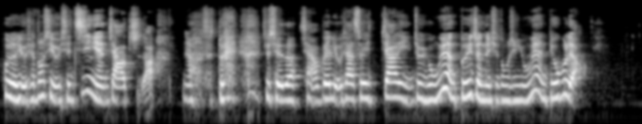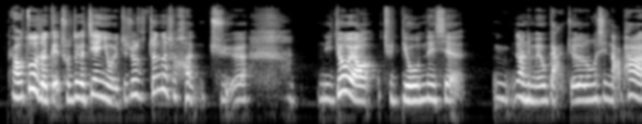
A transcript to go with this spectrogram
或者有些东西有一些纪念价值啊，然后 对就觉得想要被留下，所以家里就永远堆着那些东西，永远丢不了。然后作者给出这个建议，我觉就是真的是很绝，你就要去丢那些嗯让你没有感觉的东西，哪怕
